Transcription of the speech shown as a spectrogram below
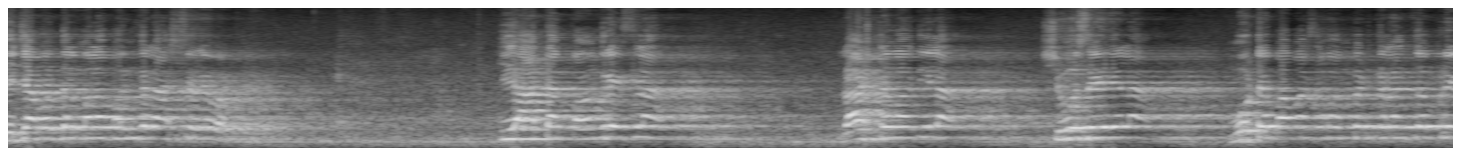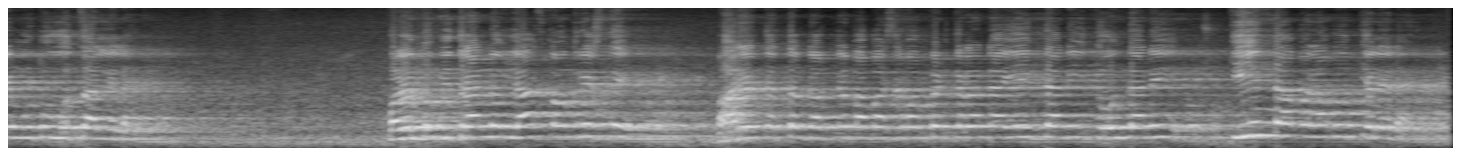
त्याच्याबद्दल मला भयंकर आश्चर्य वाटतं. की आता काँग्रेसला राष्ट्रवादीला शिवसेनेला मोठ्या बाबासाहेब आंबेडकरांचं प्रेम उतू होत चाललेलं आहे. परंतु मित्रांनो याच काँग्रेसने भारतरत्न डॉक्टर बाबासाहेब आंबेडकरांना एकदा नाही दोनदा नाही तीनदा पराभूत केलेला आहे.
